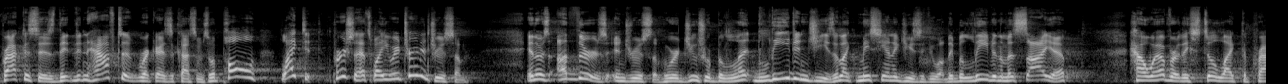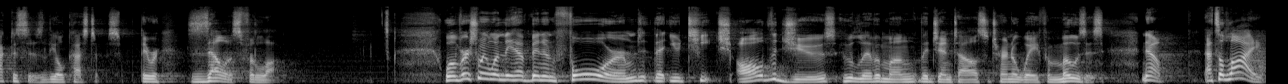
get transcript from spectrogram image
practices, they didn't have to recognize the customs. But Paul liked it personally. That's why he returned to Jerusalem. And there's others in Jerusalem who are Jews who believed in Jesus. They're like Messianic Jews, if you will. They believed in the Messiah However, they still liked the practices of the old customs. They were zealous for the law. Well, in verse 21, they have been informed that you teach all the Jews who live among the Gentiles to turn away from Moses. Now, that's a lie.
